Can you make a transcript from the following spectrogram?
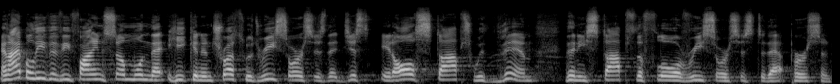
And I believe if he finds someone that he can entrust with resources that just it all stops with them, then he stops the flow of resources to that person.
